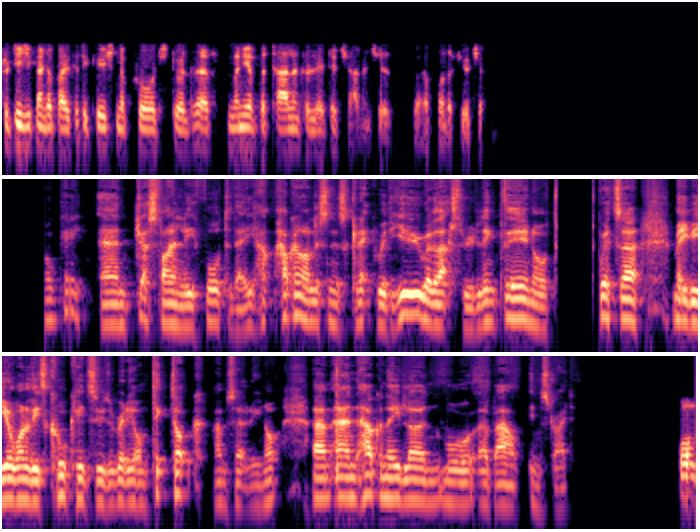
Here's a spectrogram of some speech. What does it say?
strategic enterprise education approach to address many of the talent related challenges uh, for the future. Okay. And just finally for today, how, how can our listeners connect with you, whether that's through LinkedIn or Twitter? Maybe you're one of these cool kids who's already on TikTok. I'm certainly not. Um, and how can they learn more about InStride? Well,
